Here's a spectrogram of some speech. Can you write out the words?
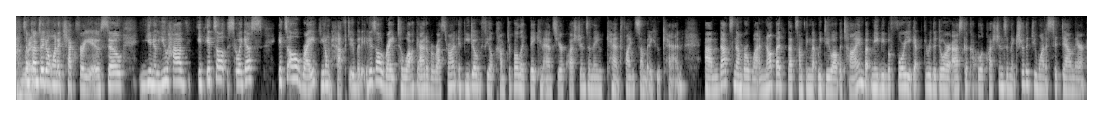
Sometimes right. they don't want to check for you. So, you know, you have it, it's all. So, I guess it's all right. You don't have to, but it is all right to walk out of a restaurant if you don't feel comfortable, like they can answer your questions and they can't find somebody who can. Um, that's number one. Not that that's something that we do all the time, but maybe before you get through the door, ask a couple of questions and make sure that you want to sit down there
